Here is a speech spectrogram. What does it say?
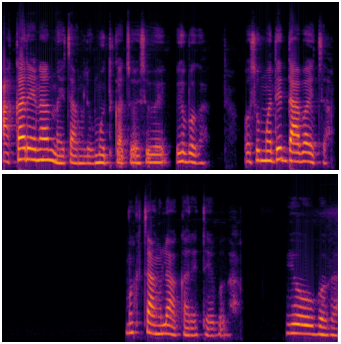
आकार येणार नाही चांगलं मोदकाचं. असं हे बघा. असं मध्ये दाबायचा. मग चांगला आकार येते बघा. यो बघा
